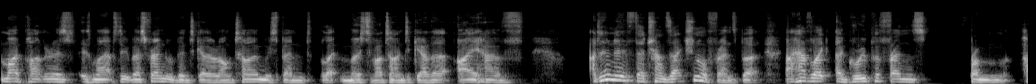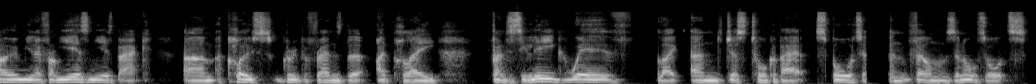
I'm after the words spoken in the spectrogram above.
my partner is is my absolute best friend. We've been together a long time. We spend like most of our time together. I have I don't know if they're transactional friends, but I have like a group of friends from home, you know, from years and years back. Um, a close group of friends that I play fantasy league with, like, and just talk about sport and films and all sorts.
